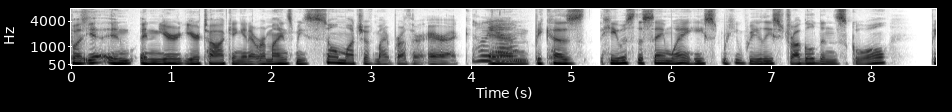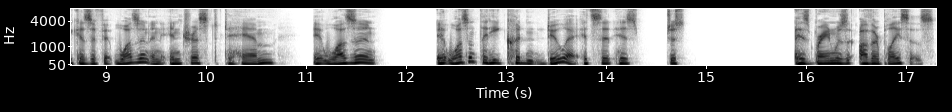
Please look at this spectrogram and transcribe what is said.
But yeah, and and you're you're talking, and it reminds me so much of my brother Eric. Oh, yeah? And because he was the same way, he he really struggled in school because if it wasn't an interest to him, it wasn't it wasn't that he couldn't do it. It's that his just his brain was other places,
